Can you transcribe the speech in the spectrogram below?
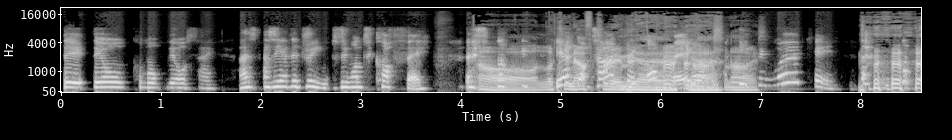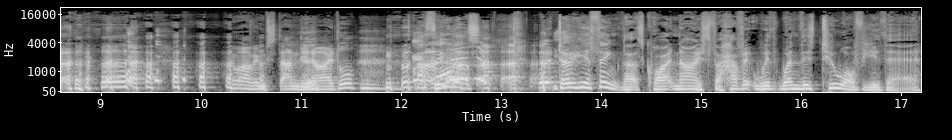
They they all come up. They all say, "Has, has he had a drink? Does he want a coffee?" It's Oh, like, looking ain't after him. for a Yeah, coffee. That's Keep nice. him working. Don't have him standing idle. I think that's, but don't you think that's quite nice for have it with when there's two of you there?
